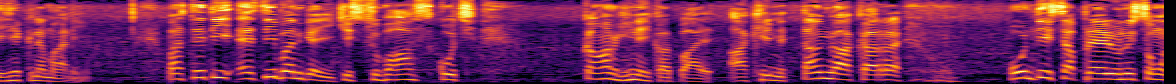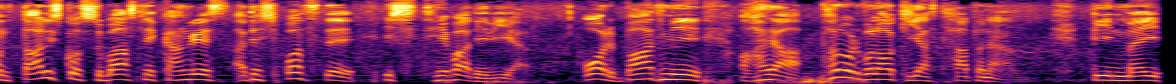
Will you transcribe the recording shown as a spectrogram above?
एक न मानी। परिस्थिति ऐसी बन गई कि सुभाष कुछ काम ही नहीं कर पाए। आखिर में तंग आकर उनतीस अप्रैल उन्नीस सौ उनतालीस को सुभाष ने कांग्रेस अध्यक्ष पद से इस्तीफा दे दिया और बाद में आया फॉरवर्ड ब्लॉक की स्थापना। तीन मई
